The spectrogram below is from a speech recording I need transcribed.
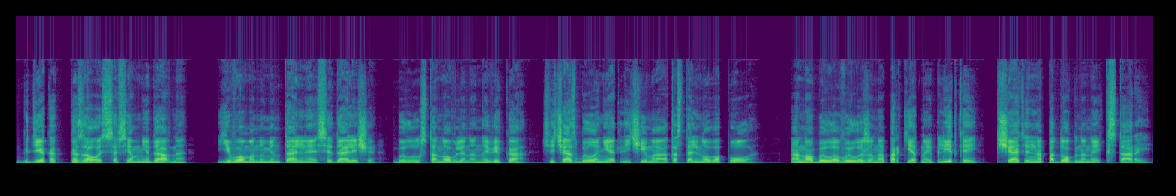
где, как казалось совсем недавно, его монументальное седалище было установлено на века, сейчас было неотличимо от остального пола. Оно было выложено паркетной плиткой, тщательно подогнанной к старой.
